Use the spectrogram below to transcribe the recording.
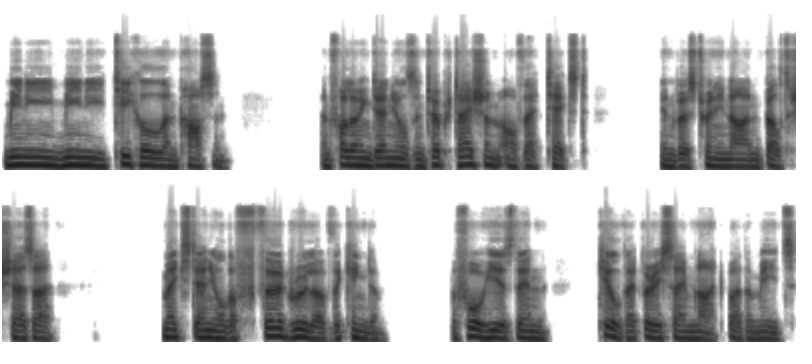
Mene, Mene, Tekel, and Parsin. And following Daniel's interpretation of that text, in verse 29, Belteshazzar makes Daniel the third ruler of the kingdom before he is then killed that very same night by the Medes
